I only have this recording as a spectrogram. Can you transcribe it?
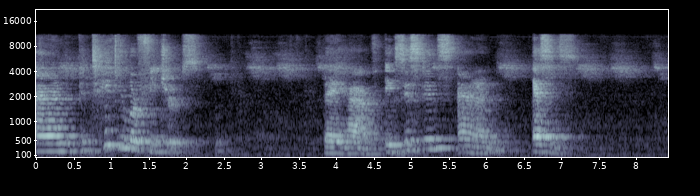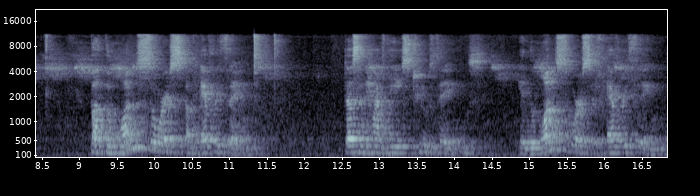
and particular features. They have existence and essence. But the one source of everything doesn't have these two things. In the one source of everything,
